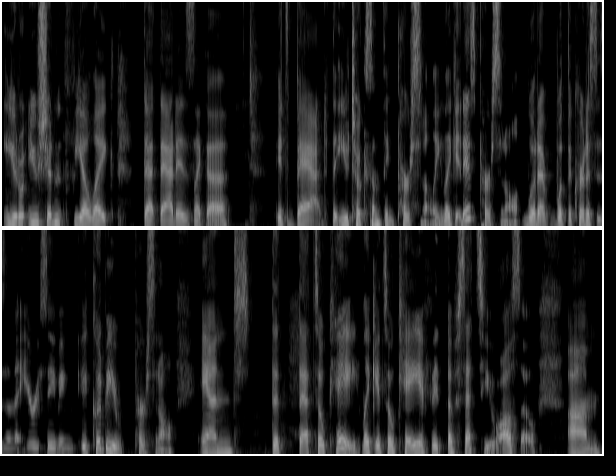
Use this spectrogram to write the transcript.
you don't you shouldn't feel like that that is like a it's bad that you took something personally. Like it is personal whatever what the criticism that you're receiving it could be personal. And that that's okay. Like it's okay if it upsets you also. Um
